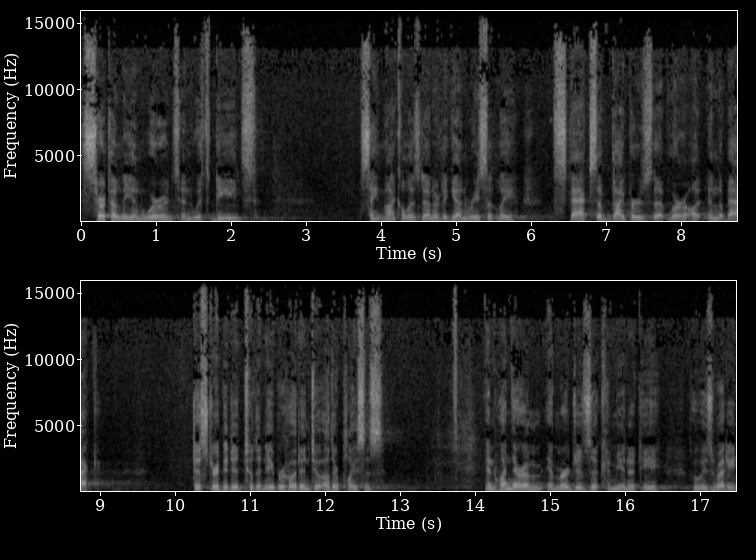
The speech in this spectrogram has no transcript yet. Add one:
certainly in words and with deeds. St. Michael has done it again recently. Stacks of diapers that were uh, in the back distributed to the neighborhood and to other places. And when there emerges a community who is ready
